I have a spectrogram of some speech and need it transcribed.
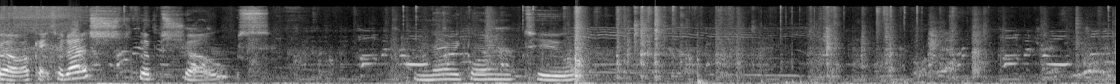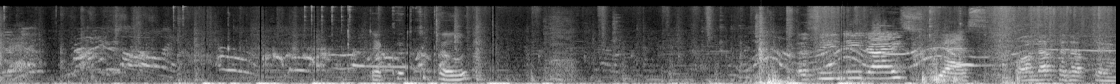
Show. Okay, so that clip shows. Now we're going to that click the code. You need ice? Yes. Oh, I left it up there.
